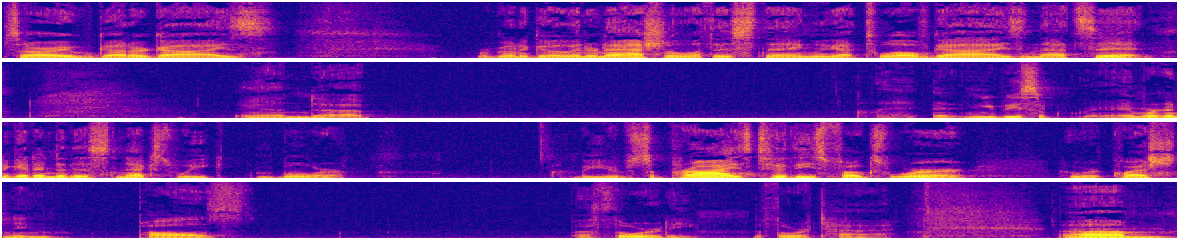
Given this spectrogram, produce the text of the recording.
Sorry, we've got our guys. We're going to go international with this thing. We got 12 guys, and that's it. And uh, and you'd be and we're going to get into this next week more. But you're surprised who these folks were who were questioning Paul's authority, authority. Um,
